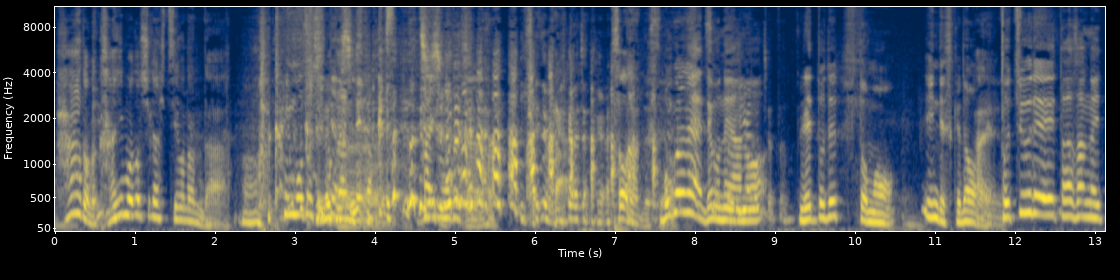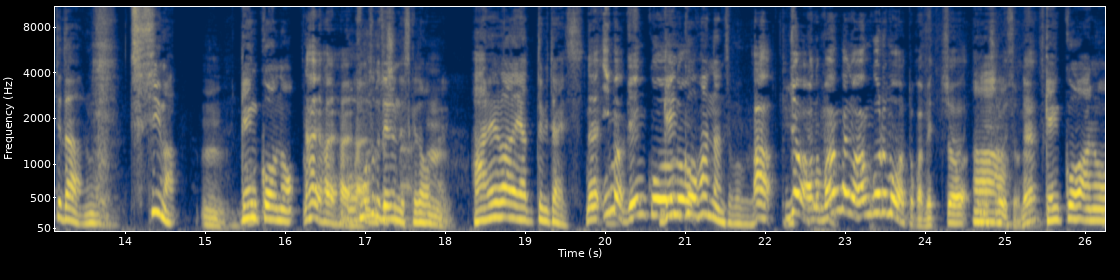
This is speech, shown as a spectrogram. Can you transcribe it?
ハードの買い戻しが必要なんだ。あ買い戻しってなんで買い戻し。そうなんですよ。僕はねでもねあのレッドデッドもいいんですけど、はい。途中で多田さんが言ってたあの対馬現行の、はいはいはいはい。もうすぐ出るんですけど、あれはやってみたいです。ね、今現行の。現行ファンなんですよ僕。あ、じゃああの漫画のアンゴルモアとかめっちゃ面白いですよね。現行あの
